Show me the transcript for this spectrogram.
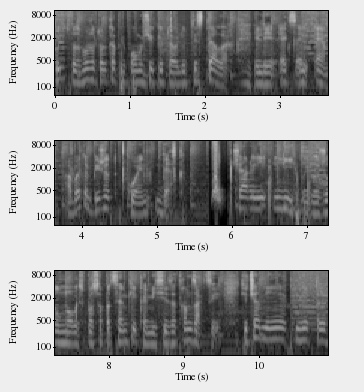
будет возможна только при помощи криптовалюты Stellar или XLM. Об этом пишет CoinDesk. Чарли Ли предложил новый способ оценки комиссии за транзакции. Сейчас для некоторых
